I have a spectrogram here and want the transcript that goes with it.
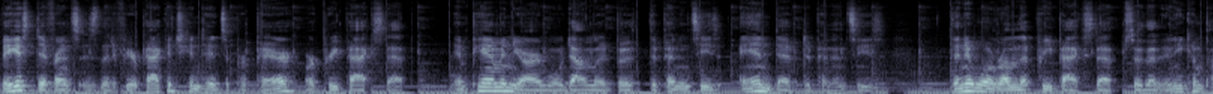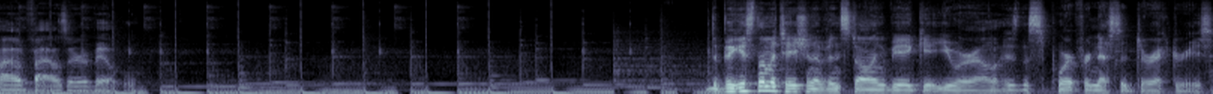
Biggest difference is that if your package contains a prepare or pre-pack step, npm and yarn will download both dependencies and dev dependencies, then it will run the pre-pack step so that any compiled files are available. The biggest limitation of installing via Git URL is the support for nested directories.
